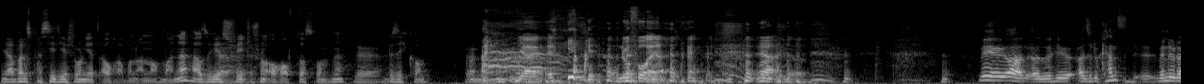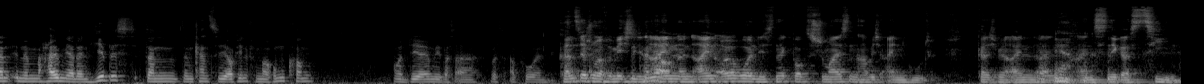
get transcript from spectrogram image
Ja, aber das passiert hier schon jetzt auch ab und an nochmal, ne? Also hier Ja, steht ja. schon auch oft was rum, ne? ja, ja. Bis ich komme. Ja, nur vorher. Ja. Nee, ja, also hier, also du kannst, äh, wenn du dann in einem halben Jahr dann hier bist, dann, dann kannst du hier auf jeden Fall mal rumkommen und dir irgendwie was, was abholen. Du kannst ja schon mal für mich den einen, einen, einen Euro in die Snackbox schmeißen, habe ich einen gut. Kann ich mir einen, einen, Ja. einen Snickers ziehen.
